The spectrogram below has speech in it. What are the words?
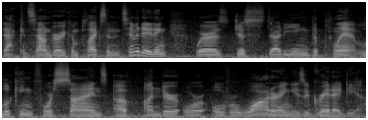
that can sound very complex and intimidating, whereas just studying the plant, looking for signs of under or overwatering is a great idea.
